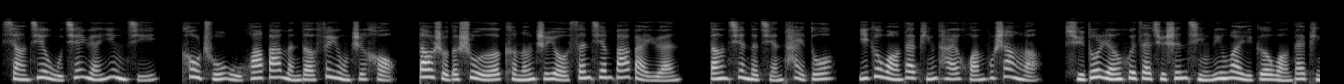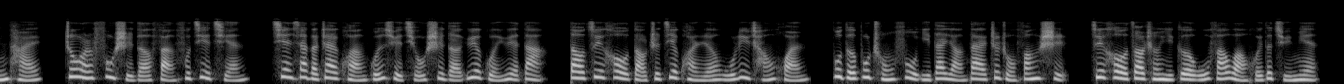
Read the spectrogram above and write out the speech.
想借五千元应急，扣除五花八门的费用之后，到手的数额可能只有三千八百元。当欠的钱太多，一个网贷平台还不上了，许多人会再去申请另外一个网贷平台，周而复始的反复借钱。欠下的债款滚雪球似的越滚越大，到最后导致借款人无力偿还，不得不重复以贷养贷这种方式，最后造成一个无法挽回的局面。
